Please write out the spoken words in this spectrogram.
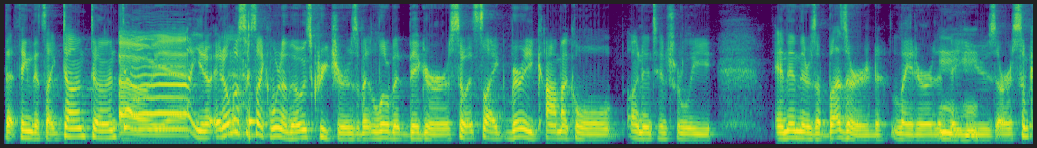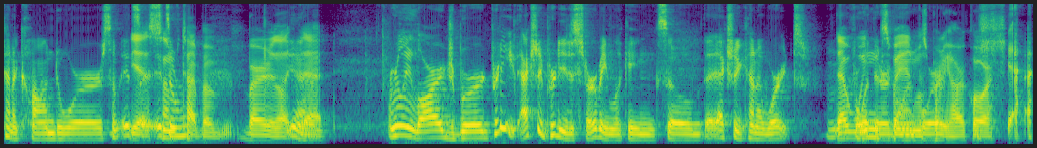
That thing that's like dun dun dun. Oh, yeah. You know, it almost looks like one of those creatures, but a little bit bigger. So it's like very comical unintentionally. And then there's a buzzard later that they use, or some kind of condor. Or some it's, Mm-hmm. yeah, a, it's some a type of bird like Yeah. that. Really large bird, pretty actually pretty disturbing looking. So that actually kind of worked. That for what they were wingspan was pretty hardcore. yeah.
